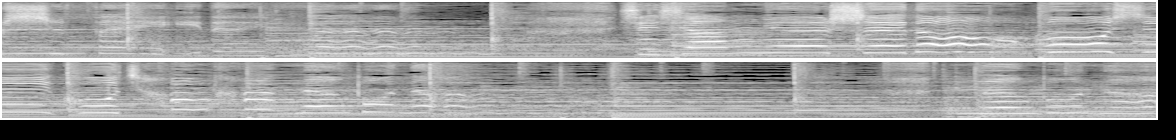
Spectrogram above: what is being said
是非得分先相约谁都不许苦撑他能不能？能不能？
